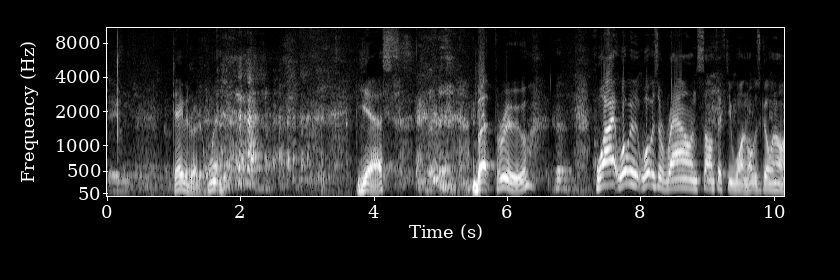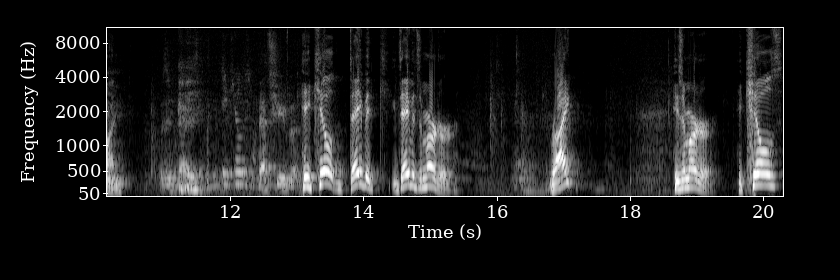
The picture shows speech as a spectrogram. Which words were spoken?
David. David wrote it. When? yes. But through. Why? What was, what was around Psalm 51? What was going on? Wasn't that? He killed someone. Bathsheba. He killed David. David's a murderer. Right? He's a murderer. He kills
